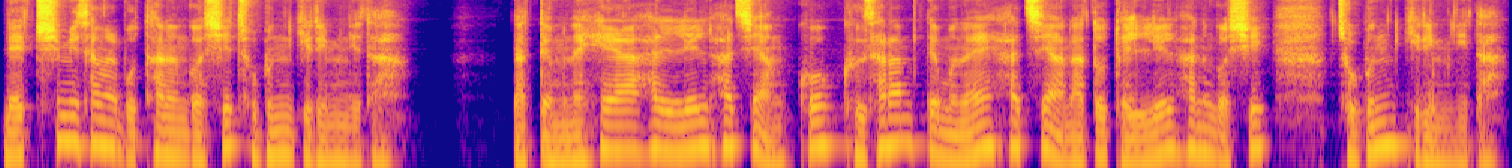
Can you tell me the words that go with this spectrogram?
내 취미생활 못하는 것이 좁은 길입니다. 나 때문에 해야 할 일 하지 않고 그 사람 때문에 하지 않아도 될 일 하는 것이 좁은 길입니다.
